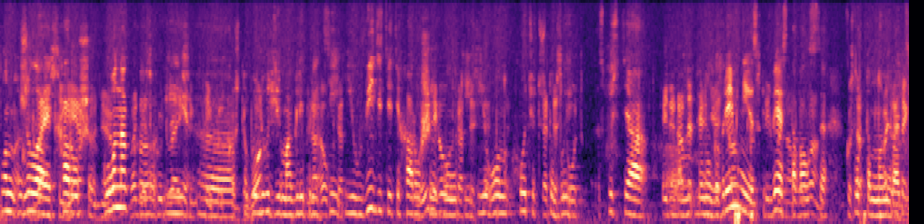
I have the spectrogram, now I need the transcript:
Он желает хороших uh, гонок, э, и э, чтобы люди могли прийти и увидеть эти хорошие гонки. И он хочет, чтобы спустя э, in another 10 много времени спидвей оставался спортом номер один.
